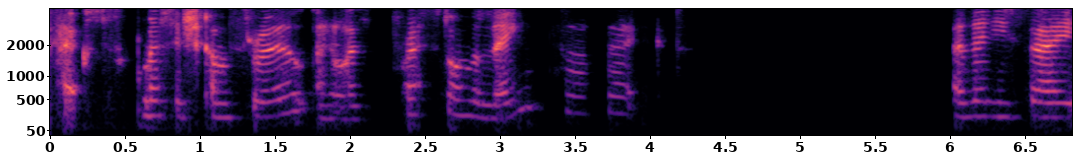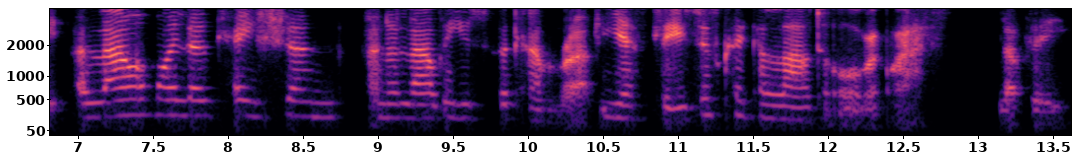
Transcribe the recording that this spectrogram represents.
Text message come through and I've pressed on the link Perfect. and then you say allow my location and allow the use of the camera. Yes, please. Just click allow to all requests. Lovely.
